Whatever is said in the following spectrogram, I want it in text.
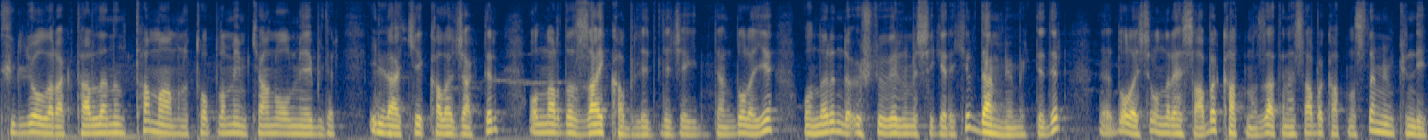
külli olarak tarlanın tamamını toplama imkanı olmayabilir. İlla ki kalacaktır. Onlar da zay kabul edileceğinden dolayı onların da öşrü verilmesi gerekir denmemektedir. E, dolayısıyla onları hesaba katmaz. Zaten hesaba katması da mümkün değil.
